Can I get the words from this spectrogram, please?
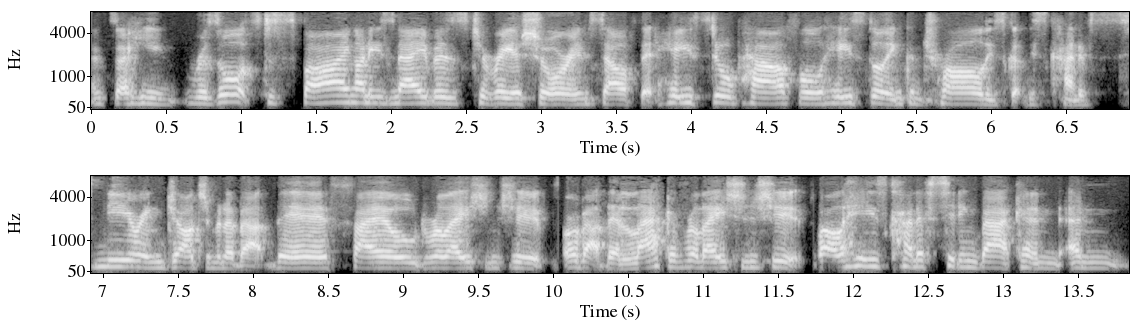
and so he resorts to spying on his neighbours to reassure himself that he's still powerful, he's still in control. He's got this kind of sneering judgment about their failed relationship or about their lack of relationship, while he's kind of sitting back and, and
